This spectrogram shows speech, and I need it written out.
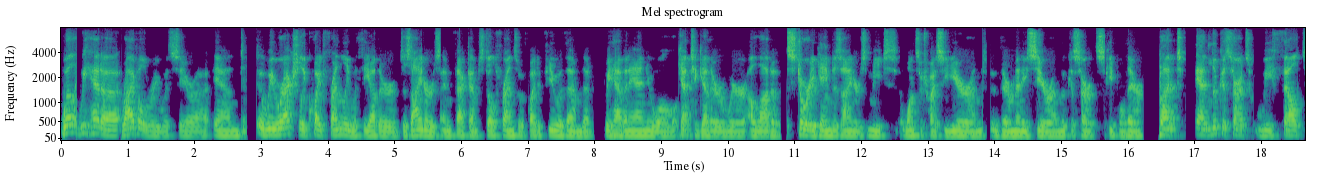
Well, we had a rivalry with Sierra and we were actually quite friendly with the other designers. In fact, I'm still friends with quite a few of them that we have an annual get together where a lot of story game designers meet once or twice a year. And there are many Sierra and LucasArts people there. But at LucasArts, we felt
